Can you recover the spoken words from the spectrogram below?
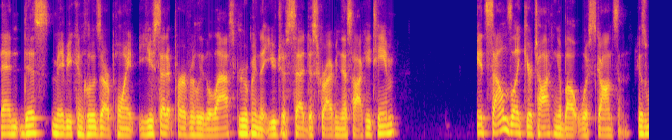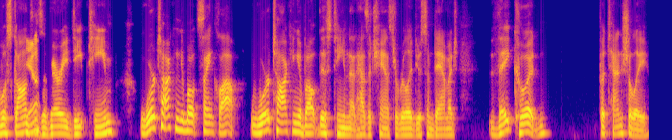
And this maybe concludes our point. You said it perfectly. The last grouping that you just said describing this hockey team, it sounds like you're talking about Wisconsin because Wisconsin is a very deep team. We're talking about St. Cloud. We're talking about this team that has a chance to really do some damage. They could potentially,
